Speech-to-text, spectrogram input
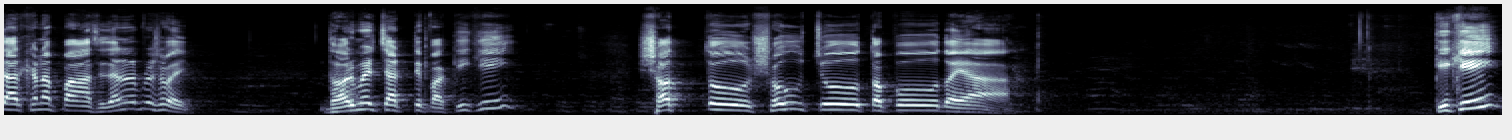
চারখানা পা আছে। জানেন আপনারা সবাই? ধর্মের চারটে পা, কি কি? সত্য, শৌচ, তপোদয়া। কি কি?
